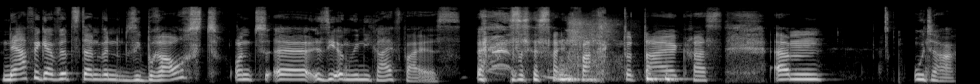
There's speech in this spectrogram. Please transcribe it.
Nerviger wird's dann, wenn du sie brauchst und äh, sie irgendwie nie greifbar ist. das ist einfach total krass. Ähm, Uta,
